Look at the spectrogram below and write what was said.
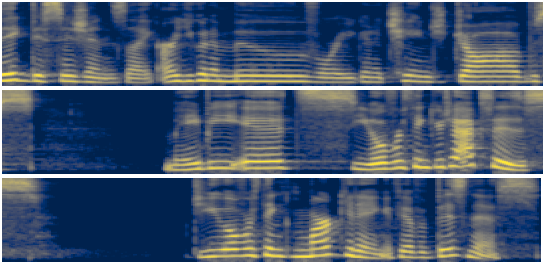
big decisions like are you going to move or are you going to change jobs? Maybe it's you overthink your taxes. Do you overthink marketing if you have a business?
